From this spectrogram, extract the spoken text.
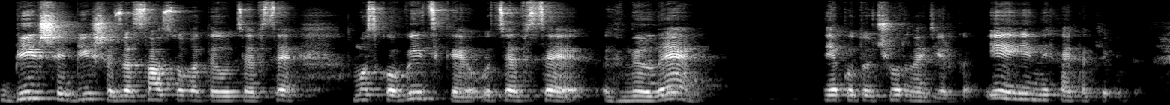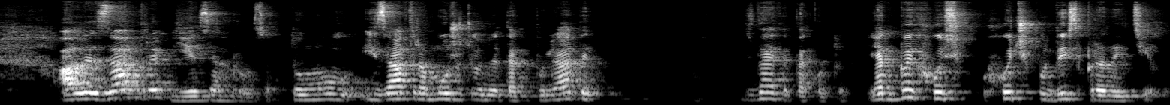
більше, більше засасувати оце все московицьке, оце все гниле, як ото чорна дірка. І, і нехай так і буде. Але завтра є загроза. Тому і завтра можуть вони так пуляти, знаєте, так ото, якби хоч, хоч кудись прилетіло.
